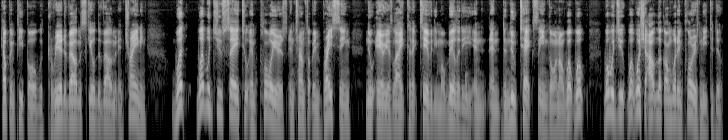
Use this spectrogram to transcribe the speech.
helping people with career development, skill development, and training, what what would you say to employers in terms of embracing new areas like connectivity, mobility, and and the new tech scene going on. What what what would you what what's your outlook on what employers need to do?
